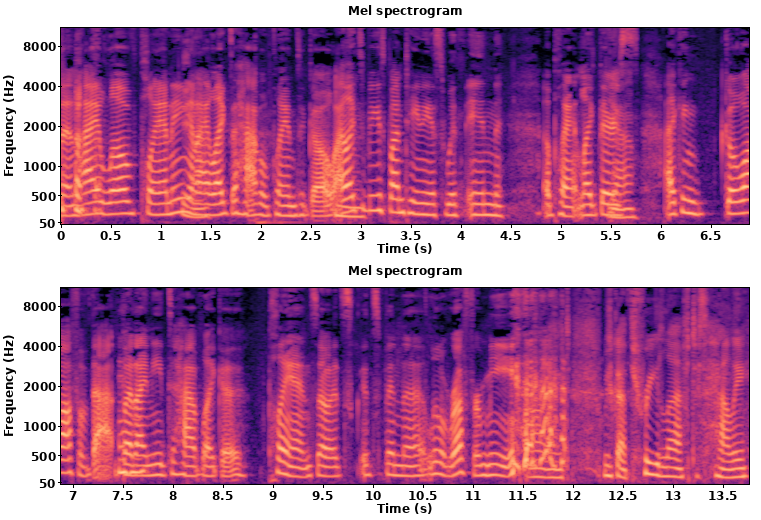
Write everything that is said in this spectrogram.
Person. I love planning and I like to have a plan to go. I like mm-hmm. to be spontaneous within a plan. Like there's, Yeah. I can go off of that, but I mm-hmm. need to have like a plan. So it's it's been a little rough for me. All right. We've got three left, Hallie.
